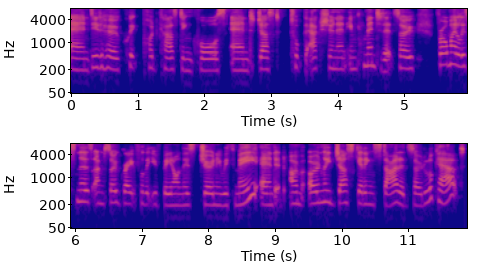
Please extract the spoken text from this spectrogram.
and did her quick podcasting course and just took action and implemented it. So, for all my listeners, I'm so grateful that you've been on this journey with me, and I'm only just getting started. So, look out.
